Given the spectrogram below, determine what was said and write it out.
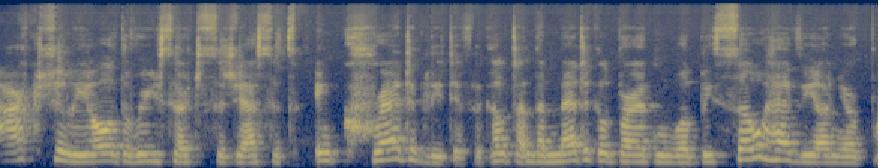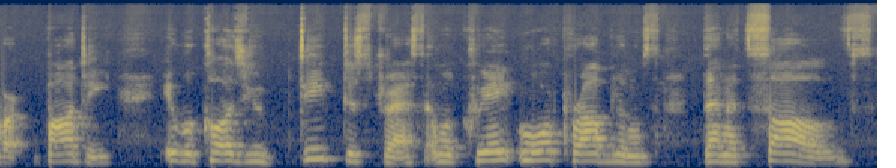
actually all the research suggests it's incredibly difficult and the medical burden will be so heavy on your body, it will cause you deep distress and will create more problems than it solves.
